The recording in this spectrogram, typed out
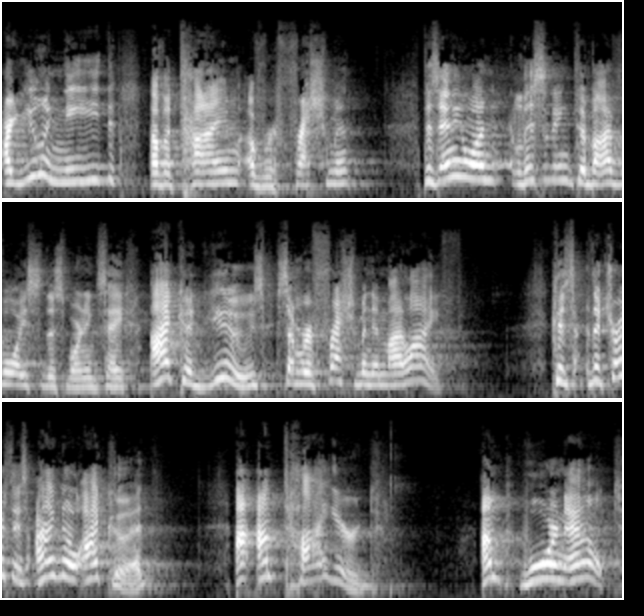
Are you in need of a time of refreshment? Does anyone listening to my voice this morning say, I could use some refreshment in my life? Because the truth is, I know I could. I, I'm tired. I'm worn out.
